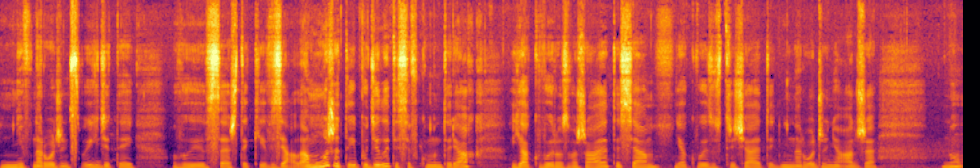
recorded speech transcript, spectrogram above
днів народжень своїх дітей ви все ж таки взяли. А можете і поділитися в коментарях, як ви розважаєтеся, як ви зустрічаєте дні народження, адже ну,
